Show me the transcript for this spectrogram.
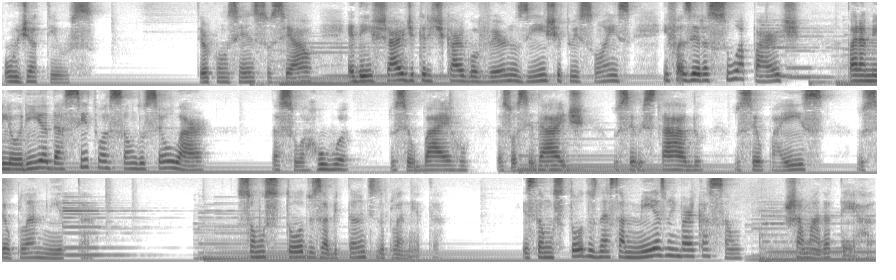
ou de ateus. Ter consciência social é deixar de criticar governos e instituições e fazer a sua parte para a melhoria da situação do seu lar, da sua rua, do seu bairro, da sua cidade, do seu estado, do seu país, do seu planeta. Somos todos habitantes do planeta. Estamos todos nessa mesma embarcação chamada Terra.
